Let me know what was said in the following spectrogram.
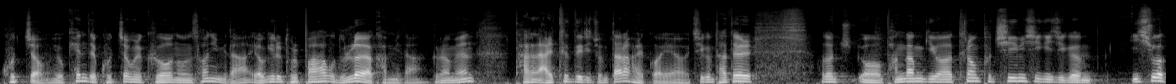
고점, 요 캔들 고점을 그어 놓은 선입니다. 여기를 돌파하고 눌러야 갑니다. 그러면 다른 알트들이 좀 따라갈 거예요. 지금 다들 어떤 주- 어, 반감기와 트럼프 취임식이 지금 이슈가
